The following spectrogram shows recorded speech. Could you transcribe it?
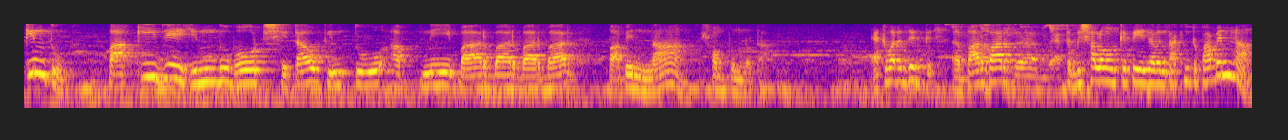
কিন্তু বাকি যে হিন্দু ভোট, সেটাও কিন্তু আপনি বারবার বারবার পাবেন না সম্পূর্ণটা। একেবারে যে বারবার একটা বিশাল অঙ্কে পেয়ে যাবেন তা কিন্তু পাবেন না।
